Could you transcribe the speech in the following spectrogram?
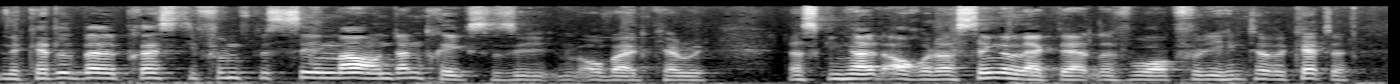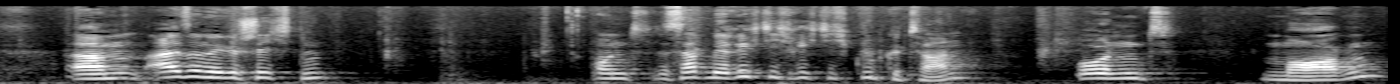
eine Kettlebell, presst die fünf bis zehn Mal und dann trägst du sie im Overhead Carry. Das ging halt auch. Oder Single Leg Deadlift Walk für die hintere Kette. Ähm, also eine Geschichten. Und das hat mir richtig, richtig gut getan. Und morgen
